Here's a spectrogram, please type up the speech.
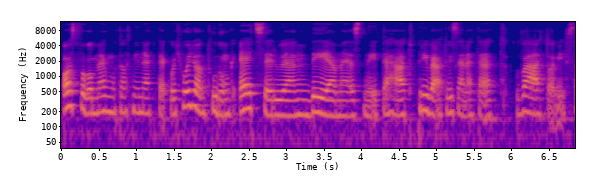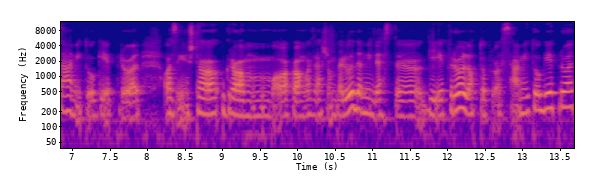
azt fogom megmutatni nektek, hogy hogyan tudunk egyszerűen DM-ezni, tehát privát üzenetet váltani számítógépről az Instagram alkalmazáson belül, de mindezt gépről, laptopról, számítógépről,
